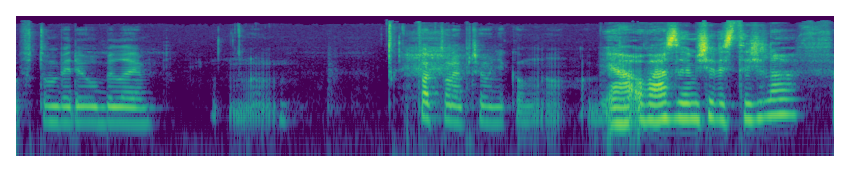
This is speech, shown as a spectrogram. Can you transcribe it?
v tom videu byly, no, fakt to nepřeju nikomu. No, aby... Já o vás vím, že vy jste žila v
